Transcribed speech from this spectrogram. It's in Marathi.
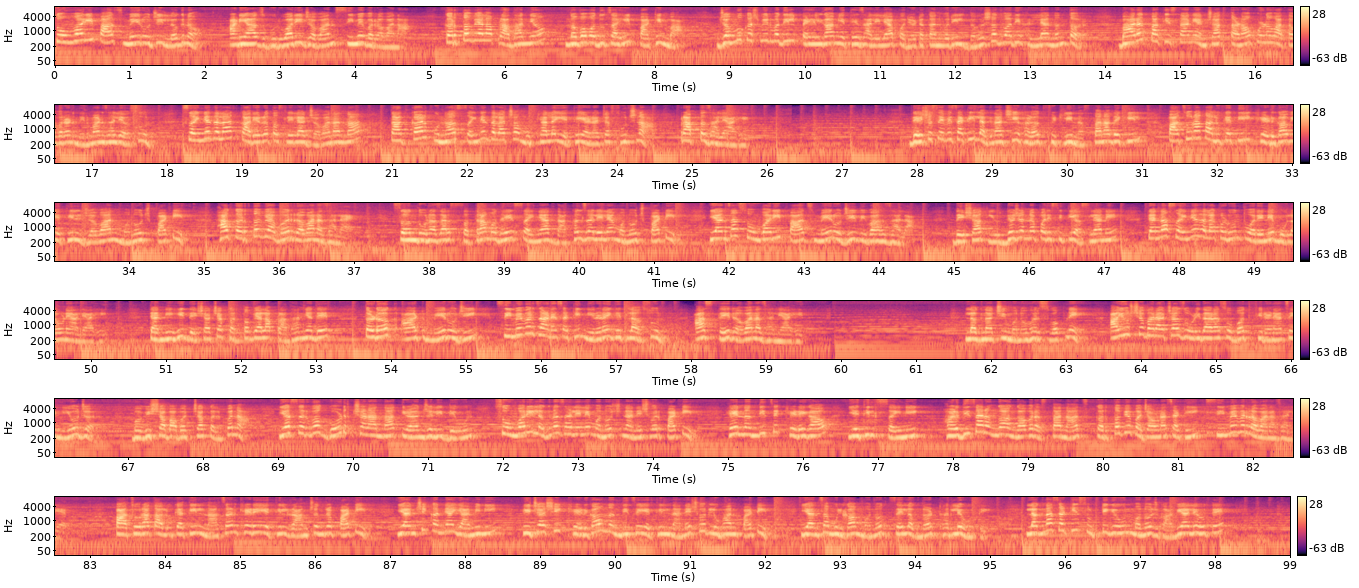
सोमवारी पाच मे रोजी लग्न आणि आज गुरुवारी जवान सीमेवर रवाना. कर्तव्याला प्राधान्य नववधूचाही पाठिंबा. जम्मू काश्मीरमधील पहलगाम येथे झालेल्या पर्यटकांवरील दहशतवादी हल्ल्यानंतर भारत पाकिस्तान यांच्यात तणावपूर्ण वातावरण निर्माण झाले असून सैन्य दलात कार्यरत असलेल्या जवानांना तात्काळ पुन्हा सैन्य दलाच्या मुख्यालय येथे येण्याच्या सूचना प्राप्त झाल्या आहेत. देशसेवेसाठी लग्नाची हळद फिटली नसताना देखील पाचोरा तालुक्यातील खेडगाव येथील जवान मनोज पाटील हा कर्तव्यावर रवाना झालाय. सन दोन हजार सतरामध्ये सैन्यात दाखल झालेल्या मनोज पाटील यांचा सोमवारी पाच मे रोजी विवाह झाला. देशात युद्धजन्य परिस्थिती असल्याने त्यांना सैन्य दलाकडून त्वरेने बोलावणे आले आहे. त्यांनीही देशाच्या कर्तव्याला प्राधान्य देत तडक आठ मे रोजी सीमेवर जाण्यासाठी निर्णय घेतला असून आज ते रवाना झाले आहेत. लग्नाची मनोहर स्वप्ने आयुष्यभराच्या जोडीदारासोबत फिरण्याचे नियोजन भविष्याबाबतच्या कल्पना या सर्व गोड क्षणांना तिळांजली देऊन सोमवारी लग्न झालेले मनोज ज्ञानेश्वर पाटील हे नंदीचे खेडेगाव येथील सैनिक हळदीचा रंग अंगावर असतानाच कर्तव्य बजावण्यासाठी सीमेवर रवाना झाले आहेत. पाचोरा तालुक्यातील नाचणखेडे येथील रामचंद्र पाटील यांची कन्या यामिनी हिच्याशी खेडगाव नंदीचे येथील ज्ञानेश्वर लुभान पाटील यांचा मुलगा मनोजचे लग्न ठरले होते. लग्नासाठी सुट्टी घेऊन मनोज गावी आले होते.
